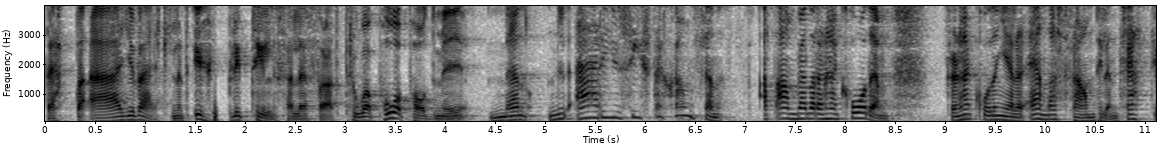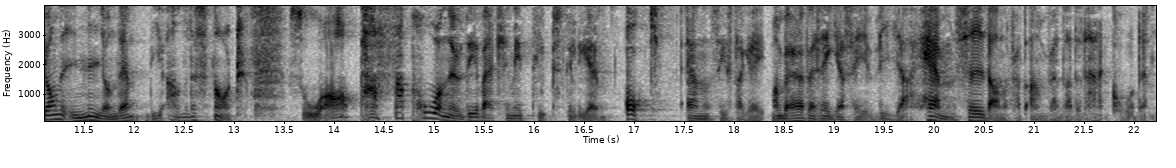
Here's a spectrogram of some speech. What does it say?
Detta är ju verkligen ett yppligt tillfälle för att prova på Podmi, men nu är det ju sista chansen att använda den här koden. För den här koden gäller endast fram till den 30 i nionde. Det är ju alldeles snart. Så ja, passa på nu. Det är verkligen mitt tips till er. Och en sista grej. Man behöver regga sig via hemsidan för att använda den här koden.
